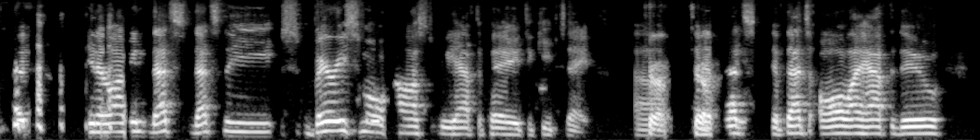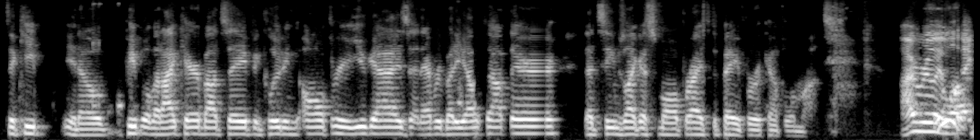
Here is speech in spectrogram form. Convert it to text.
but, you know, I mean, that's that's the very small cost we have to pay to keep safe. Uh, Sure, and If that's if that's all I have to do to keep you know people that I care about safe, including all three of you guys and everybody else out there, that seems like a small price to pay for a couple of months. I really Ooh. like.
